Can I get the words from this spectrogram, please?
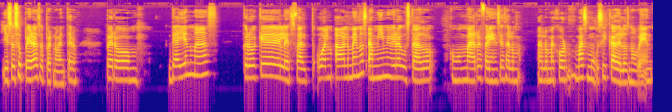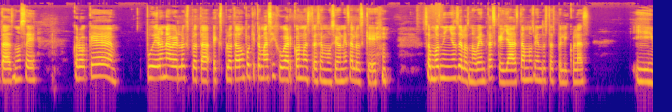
Y eso supera súper noventero. Pero de ahí en más, creo que les faltó, o al menos a mí me hubiera gustado como más referencias a lo, a lo mejor más música de los noventas, no sé. Creo que pudieron haberlo explotado, explotado un poquito más y jugar con nuestras emociones a los que somos niños de los noventas que ya estamos viendo estas películas y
